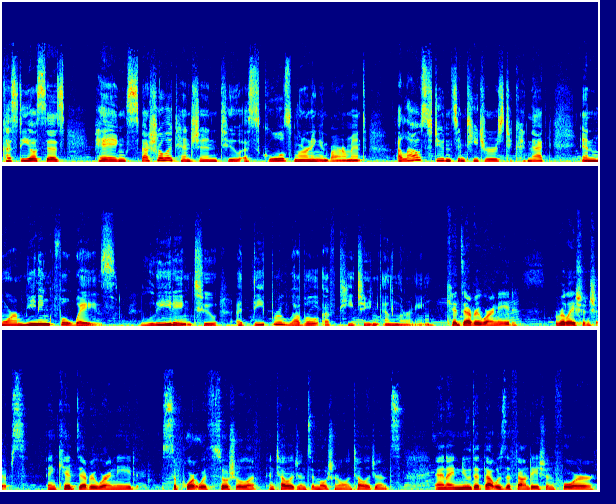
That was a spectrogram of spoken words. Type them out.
Castillo says paying special attention to a school's learning environment allows students and teachers to connect in more meaningful ways, leading to a deeper level of teaching and learning. Kids everywhere need relationships, and kids everywhere need support with social intelligence, emotional intelligence. And I knew that that was the foundation for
